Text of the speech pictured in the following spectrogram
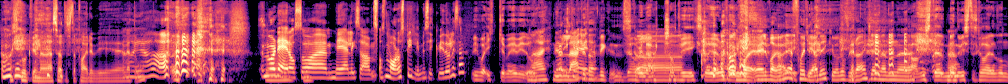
Okay. så tok vi med det søteste paret vi vet om. Ah, ja. Så, var dere også med, liksom Åssen var det å spille i musikkvideo, liksom? vi var ikke med i videoen. Nei, vi har lært ut at vi Det har vi lært at vi ikke skal gjøre. Vi var, vi var jo med forrige, og det gikk jo ganske bra, egentlig. Men uh, Ja, hvis det, men hvis det skal være en sånn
